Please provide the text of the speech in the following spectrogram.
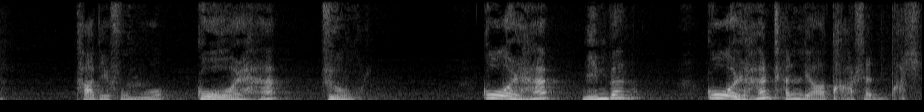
啊，他的父母果然觉悟了，果然明白了，果然成了大圣大贤。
